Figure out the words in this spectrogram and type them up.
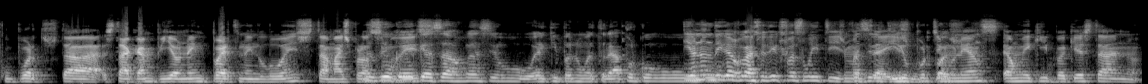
que o Porto está, está campeão nem de perto nem de longe, está mais próximo Mas eu creio disso. que essa arrogância a equipa não a terá, porque o, Eu não digo arrogância, eu digo facilitismo, facilitismo é, e o Portimonense pois. é uma equipa que este ano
